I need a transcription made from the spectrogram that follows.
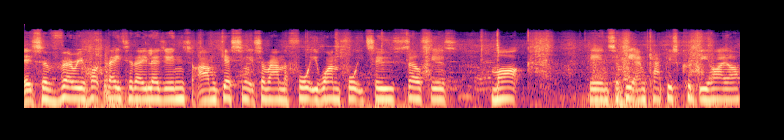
It's a very hot day today, legends. I'm guessing it's around the 41, 42 Celsius mark. Here in. Peter and Capiz could be higher.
